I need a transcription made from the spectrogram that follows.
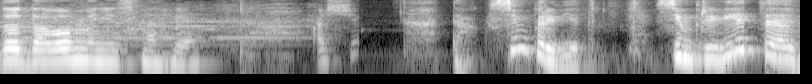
додало мені снаги. А ще... Так, всім привіт! Всім привіт, е,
